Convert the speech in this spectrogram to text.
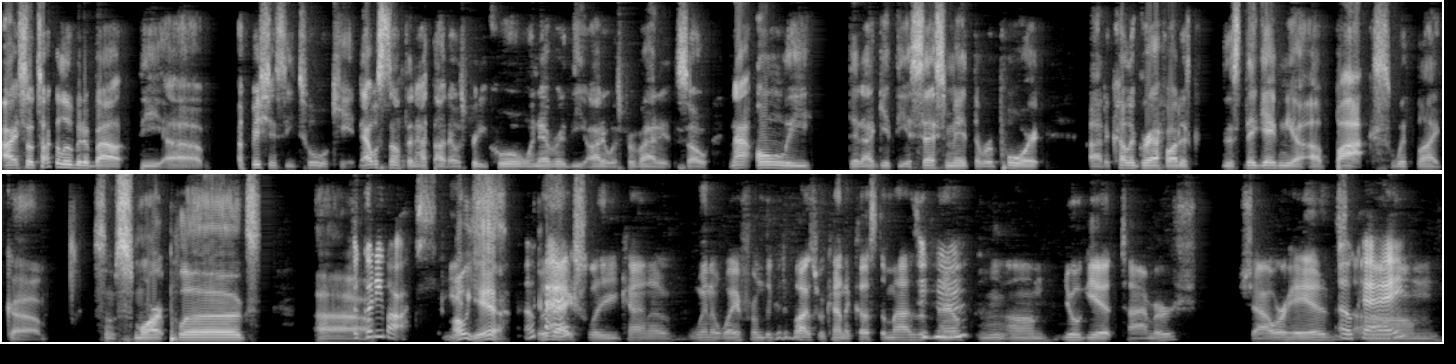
All right, so talk a little bit about the uh, efficiency toolkit. That was something I thought that was pretty cool. Whenever the audit was provided, so not only did I get the assessment, the report, uh, the color graph, all this, this they gave me a, a box with like um some smart plugs. Uh, a goodie box. Oh yeah, Okay. We've actually kind of went away from the goodie box. We're kind of customize it now. Mm. Um, you'll get timers, shower heads, Okay. um,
